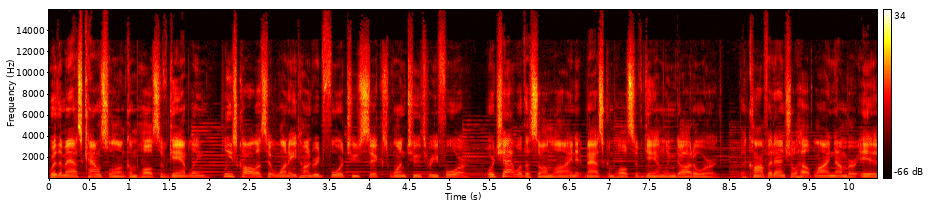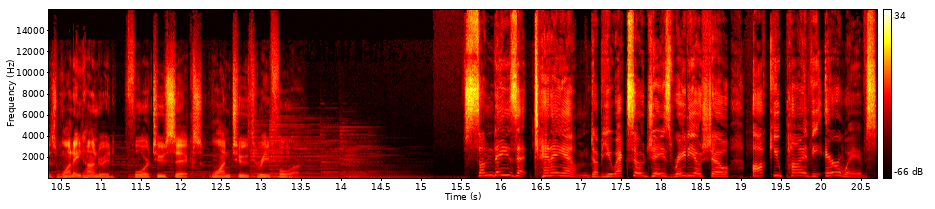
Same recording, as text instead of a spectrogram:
We're the Mass Council on Compulsive Gambling. Please call us at 1 800 426 1234 or chat with us online at masscompulsivegambling.org. The confidential helpline number is 1 800 426 1234. Sundays at 10 a.m., WXOJ's radio show Occupy the Airwaves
